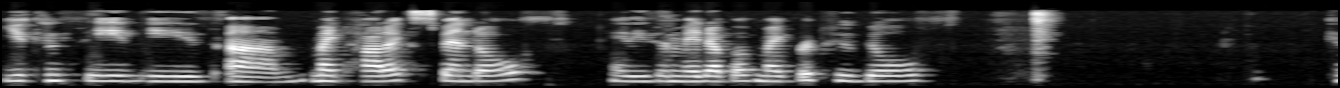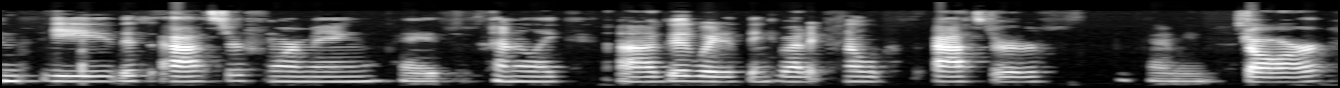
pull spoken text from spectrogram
You can see these um, mitotic spindles. Okay, these are made up of microtubules. You can see this aster forming. Okay, it's just kind of like a good way to think about it. Kind of looks aster, I mean star.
